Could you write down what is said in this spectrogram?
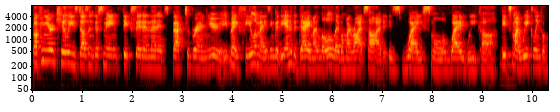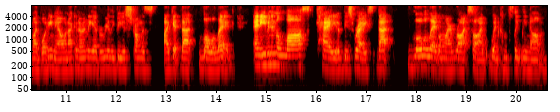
rupturing your Achilles doesn't just mean fix it and then it's back to brand new. It may feel amazing, but at the end of the day, my lower leg on my right side is way smaller, way weaker. It's my weak link of my body now, and I can only ever really be as strong as I get that lower leg. And even in the last K of this race, that lower leg on my right side went completely numb.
